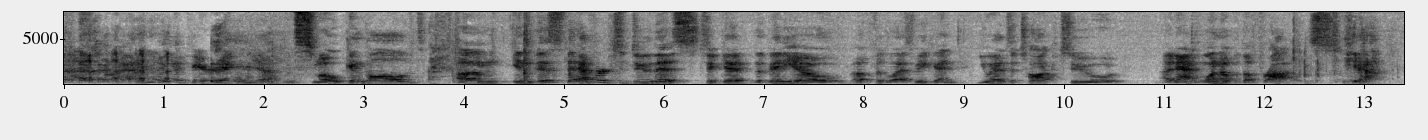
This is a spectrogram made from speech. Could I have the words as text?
Randomly appearing Yeah. with smoke involved. Um, in this, the effort to do this, to get the video up for the last weekend, you had to talk to an at one of the fries. Yeah.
